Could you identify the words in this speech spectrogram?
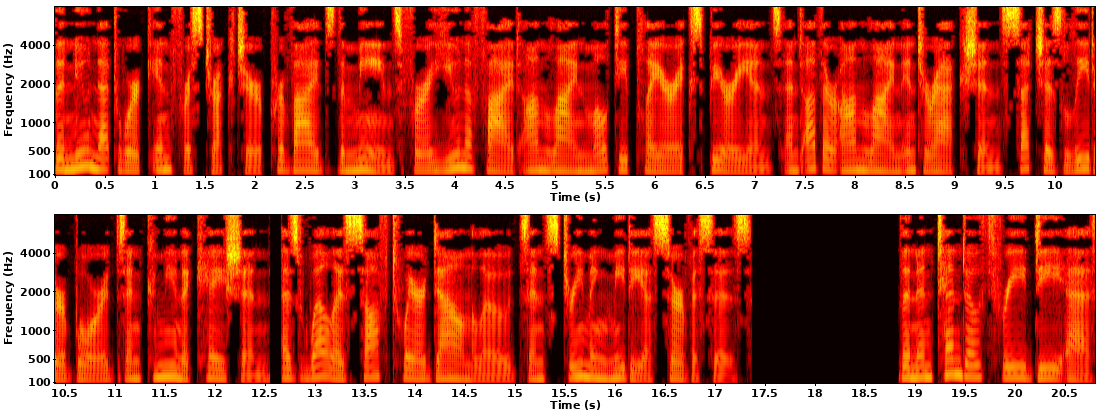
The new network infrastructure provides the means for a unified online multiplayer experience and other online interactions such as leaderboards and communication, as well as software downloads and streaming media services. The Nintendo 3DS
